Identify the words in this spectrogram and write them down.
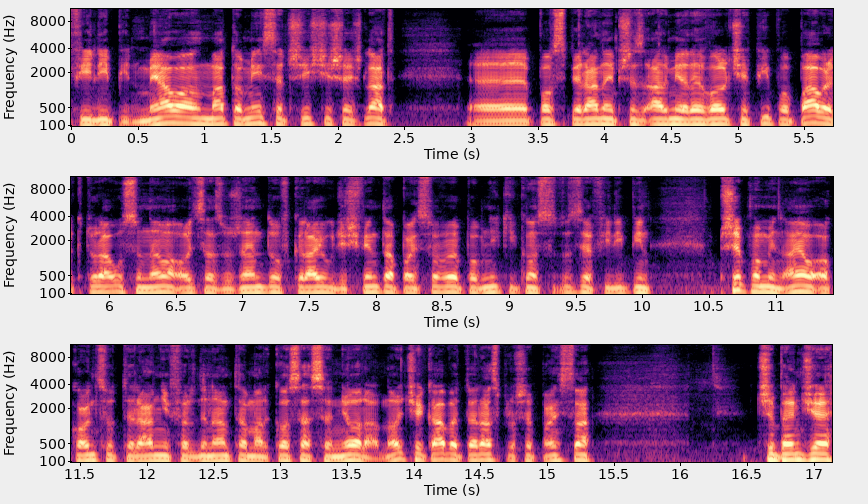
Filipin. Miało, ma to miejsce 36 lat e, po wspieranej przez armię rewolcie People Power, która usunęła ojca z urzędu w kraju, gdzie święta państwowe pomniki Konstytucja Filipin przypominają o końcu tyranii Ferdynanda Marcosa seniora. No i ciekawe teraz, proszę Państwa, czy będzie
